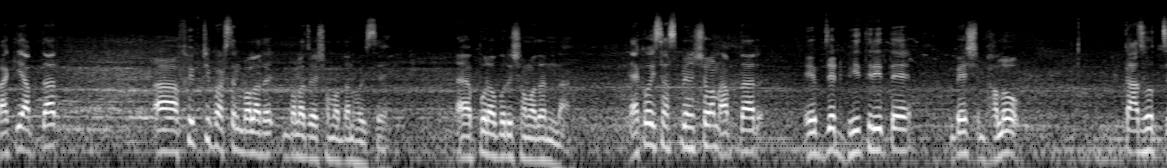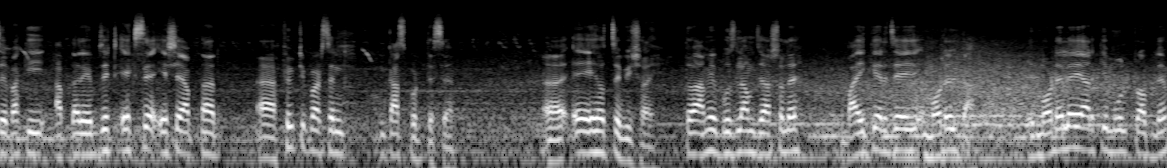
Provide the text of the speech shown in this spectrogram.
বাকি আপনার ফিফটি পার্সেন্ট বলা বলা যায় সমাধান হয়েছে পুরোপুরি সমাধান না। একই সাসপেনশন আপনার এফজেড ভি থ্রিতে বেশ ভালো কাজ হচ্ছে। বাকি আপনার এফজেড এক্সে এসে আপনার ফিফটি পার্সেন্ট কাজ করতেছে। এই হচ্ছে বিষয়। তো আমি বুঝলাম যে আসলে বাইকের যে মডেলটা, এই মডেলেই আর কি মূল প্রবলেম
